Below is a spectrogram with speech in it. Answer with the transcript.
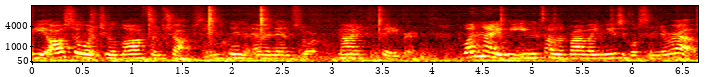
We also went to a lot of fun shops, including the M&M store, my favorite. One night, we even saw the Broadway musical Cinderella.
